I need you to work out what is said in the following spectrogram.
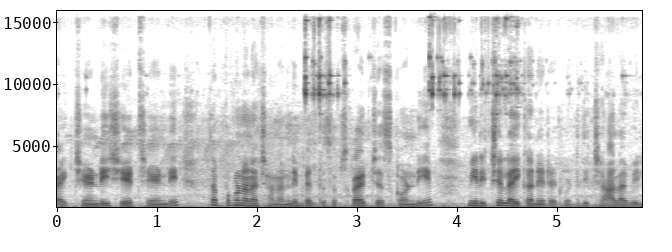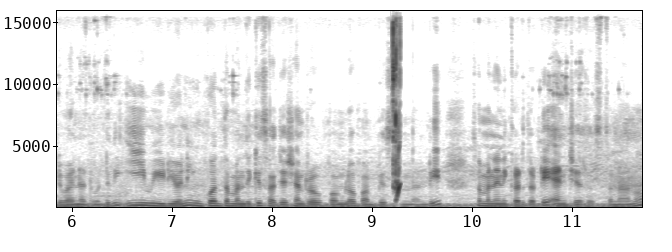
లైక్ చేయండి షేర్ చేయండి. తప్పకుండా నా ఛానల్ని పెద్ద సబ్స్క్రైబ్ చేసుకోండి. మీరు ఇచ్చే లైక్ అనేటటువంటిది చాలా విలువైనటువంటి విలువైనటువంటిది ఈ వీడియోని ఇంకొంతమందికి సజెషన్ రూపంలో పంపిస్తుందండి. సో నేను ఇక్కడితోటి ఎండ్ చేసేస్తున్నాను.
